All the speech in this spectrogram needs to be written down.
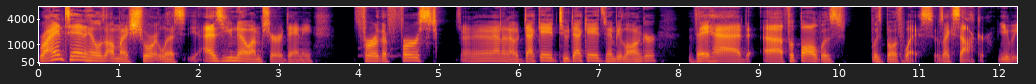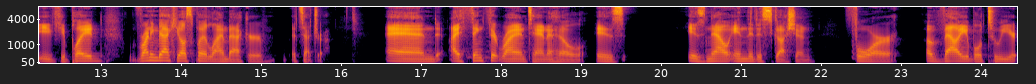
Ryan Tannehill is on my short list, as you know, I'm sure, Danny for the first uh, I don't know decade, two decades, maybe longer, they had uh, football was was both ways. It was like soccer. You if you played running back, you also played linebacker, etc. And I think that Ryan Tannehill is is now in the discussion for a valuable two year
